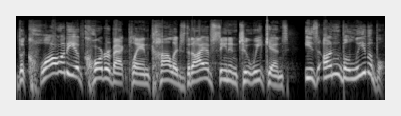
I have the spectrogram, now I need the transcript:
The quality of quarterback play in college that I have seen in two weekends is unbelievable.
